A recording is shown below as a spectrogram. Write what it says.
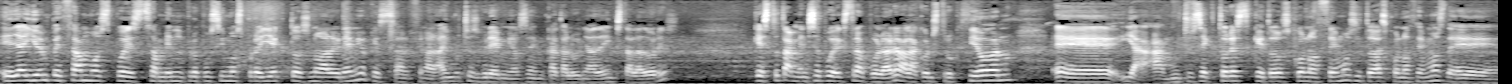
ella y yo empezamos, pues también propusimos proyectos no al gremio, que es al final, hay muchos gremios en Cataluña de instaladores que esto también se puede extrapolar a la construcción eh, y a, a muchos sectores que todos conocemos y todas conocemos de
